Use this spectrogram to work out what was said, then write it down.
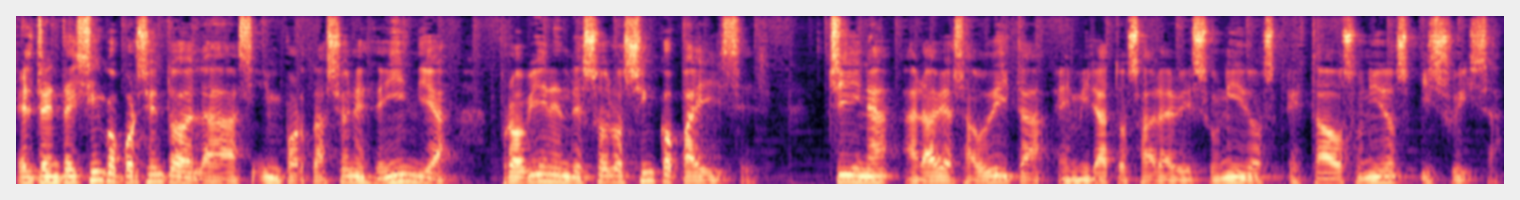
El 35% de las importaciones de India provienen de solo cinco países, China, Arabia Saudita, Emiratos Árabes Unidos, Estados Unidos y Suiza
